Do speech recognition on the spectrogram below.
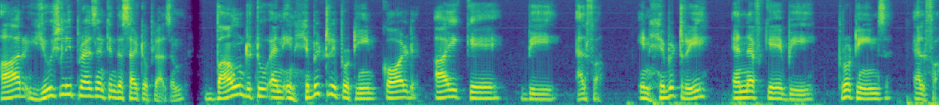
are usually present in the cytoplasm bound to an inhibitory protein called IKB alpha. Inhibitory NFKB proteins alpha.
